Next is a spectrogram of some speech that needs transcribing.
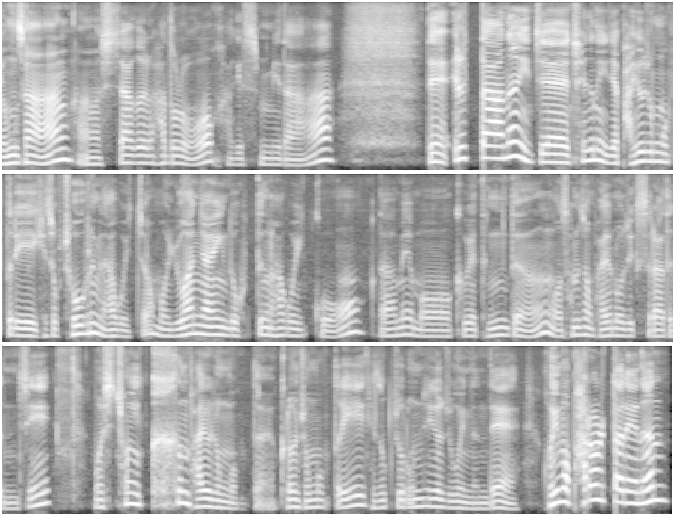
영상 어, 시작을 하도록 하겠습니다. 네, 일단은 이제 최근에 이제 바이오 종목들이 계속 좋은 흐름이 나오고 있죠. 뭐 유한양행도 급등을 하고 있고, 그 다음에 뭐 그 외 등등, 뭐 삼성 바이오로직스라든지 뭐 시총이 큰 바이오 종목들 그런 종목들이 계속적으로 움직여주고 있는데 거의 뭐 8월 달에는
